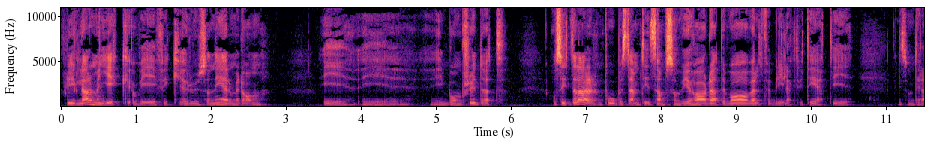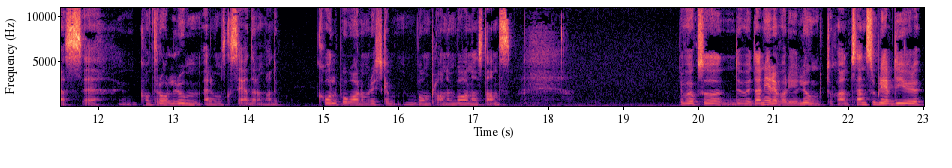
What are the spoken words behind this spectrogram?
flyglarmen gick och vi fick rusa ner med dem i, i, i bombskyddet och sitta där på obestämd tid samtidigt som vi ju hörde att det var väldigt febril aktivitet i liksom deras eh, kontrollrum, eller vad man ska säga, där de hade koll på var de ryska bombplanen var någonstans. Det var ju också, det var, där nere var det ju lugnt och skönt. Sen så blev det ju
